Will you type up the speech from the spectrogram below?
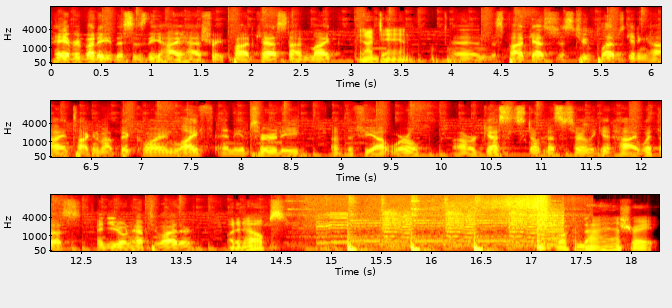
Hey everybody, this is the High Hash Rate podcast. I'm Mike. And I'm Dan. And this podcast is just two plebs getting high and talking about Bitcoin, life, and the absurdity of the fiat world. Our guests don't necessarily get high with us, and you don't have to either. But it helps. Welcome to High Hash Rate.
